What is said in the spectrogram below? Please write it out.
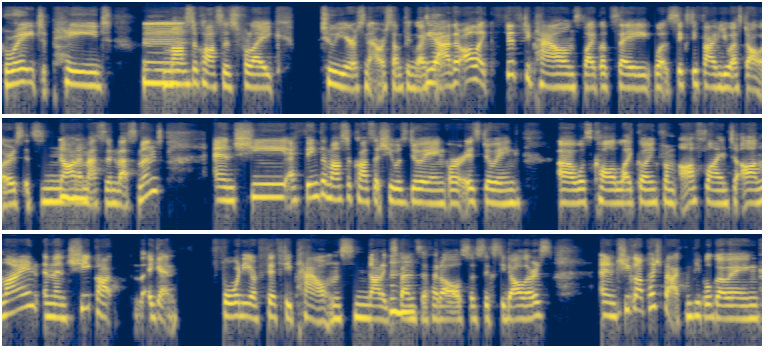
great paid mm. masterclasses for like two years now or something like yeah. that. They're all like 50 pounds, like let's say what 65 US dollars. It's not mm-hmm. a massive investment. And she, I think the masterclass that she was doing or is doing uh, was called like going from offline to online. And then she got again 40 or 50 pounds, not mm-hmm. expensive mm-hmm. at all. So $60. And she got pushback from people going,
